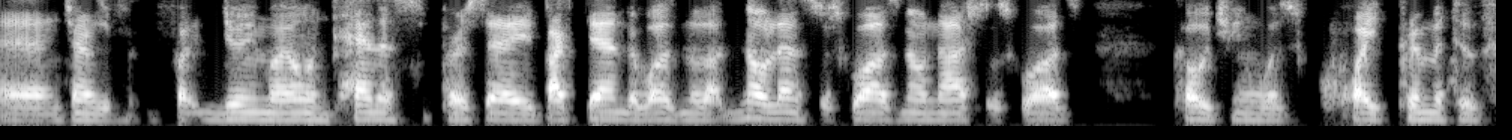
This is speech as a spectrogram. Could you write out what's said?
uh, in terms of doing my own tennis per se. Back then there wasn't a lot, no Leinster squads, no national squads. Coaching was quite primitive,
